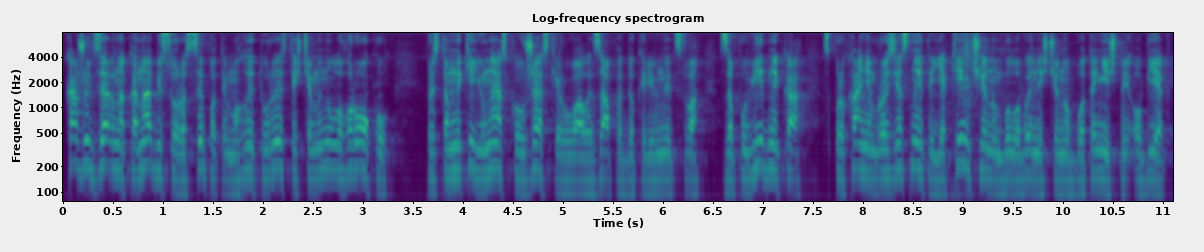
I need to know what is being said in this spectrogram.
Кажуть, зерна канабісу розсипати могли туристи ще минулого року. Представники ЮНЕСКО вже скерували запит до керівництва заповідника з проханням роз'яснити, яким чином було винищено ботанічний об'єкт.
